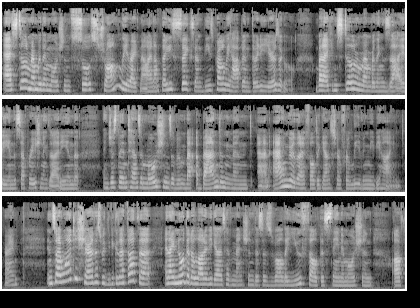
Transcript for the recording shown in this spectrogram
And I still remember the emotions so strongly right now. And I'm 36, and these probably happened 30 years ago. But I can still remember the anxiety and the separation anxiety and the and just the intense emotions of ab- abandonment and anger that I felt against her for leaving me behind, right? And so I wanted to share this with you because I thought that, and I know that a lot of you guys have mentioned this as well, that you felt the same emotion of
